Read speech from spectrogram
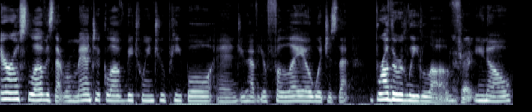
eros love is that romantic love between two people, and you have your phileo, which is that brotherly love, right. you know,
